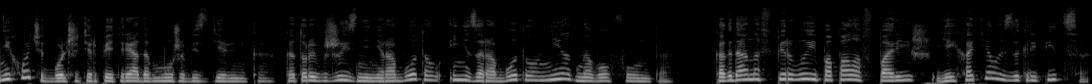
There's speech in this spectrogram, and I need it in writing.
не хочет больше терпеть рядом мужа-бездельника, который в жизни не работал и не заработал ни одного фунта. Когда она впервые попала в Париж, ей хотелось закрепиться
